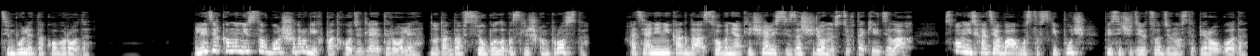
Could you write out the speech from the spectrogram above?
тем более такого рода. Лидер коммунистов больше других подходит для этой роли, но тогда все было бы слишком просто. Хотя они никогда особо не отличались изощренностью в таких делах, Вспомнить хотя бы августовский путь 1991 года.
